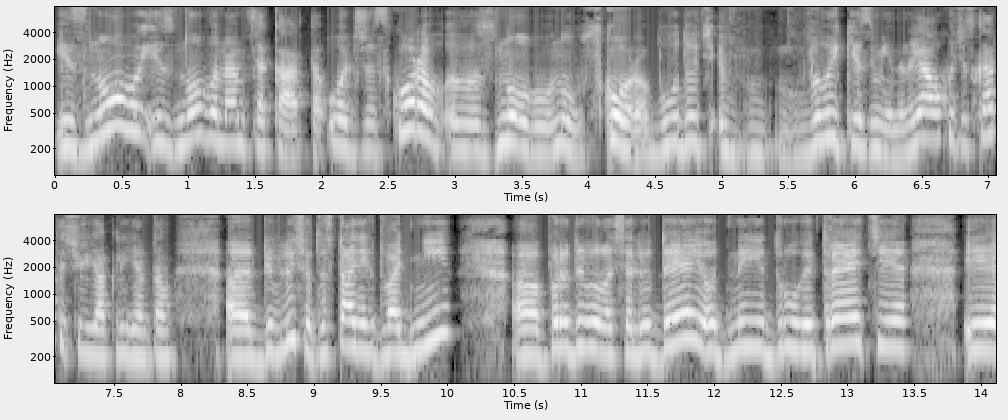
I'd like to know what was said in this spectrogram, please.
І знову, і знову нам ця карта. Отже, скоро е, знову, ну скоро будуть великі зміни. Ну, я хочу сказати, що я клієнтам е, дивлюся, от останніх два дні е, передивилася людей, одні, другі, треті. І,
